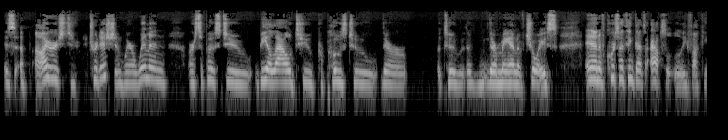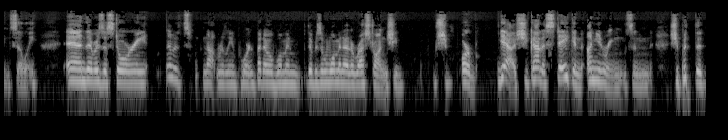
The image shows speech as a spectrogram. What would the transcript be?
is an irish tradition where women are supposed to be allowed to propose to their to the, their man of choice. And of course i think that's absolutely fucking silly. And there was a story it was not really important but a woman there was a woman at a restaurant and she she or yeah she got a steak and onion rings and she put the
